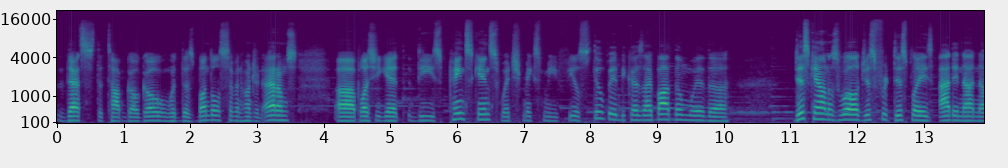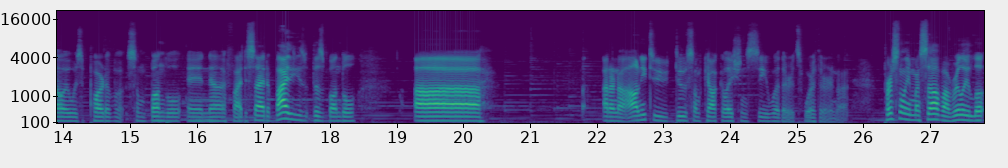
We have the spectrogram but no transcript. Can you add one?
that's the top go go with this bundle 700 atoms uh, plus you get these paint skins which makes me feel stupid because I bought them with a discount as well just for displays. I did not know it was part of a, some bundle and now if I decide to buy these this bundle uh I don't know. I'll need to do some calculations to see whether it's worth it or not. Personally myself I really lo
